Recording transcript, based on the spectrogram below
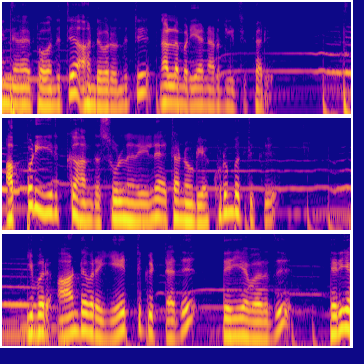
இன்னும் இப்போ வந்துட்டு ஆண்டவர் வந்துட்டு நல்லபடியாக நடத்திட்டு இருக்காரு. அப்படி இருக்க அந்த சூழ்நிலையில் தன்னுடைய குடும்பத்துக்கு இவர் ஆண்டவரை ஏற்றுக்கிட்டது தெரிய வருது. தெரிய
